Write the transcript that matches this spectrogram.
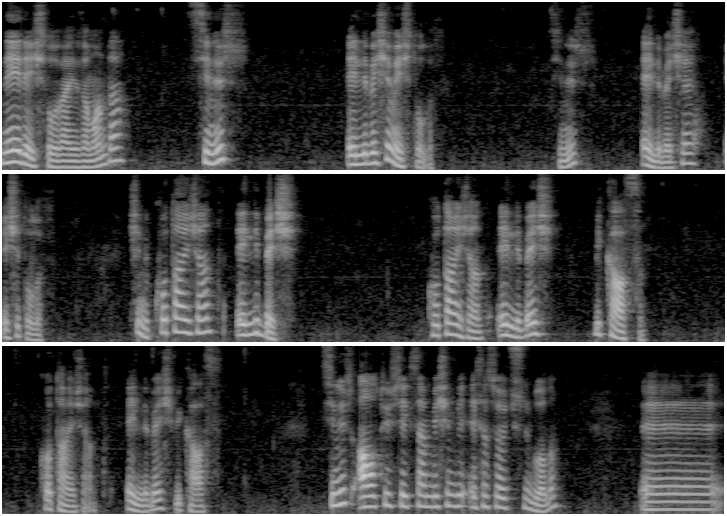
neye de eşit olur aynı zamanda? Sinüs 55'e mi eşit olur? Sinüs 55'e eşit olur. Şimdi kotanjant 55. Kotanjant 55 bir kalsın. Kotanjant 55 bir kalsın. Sinüs 685'in bir esas ölçüsünü bulalım. Ee,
